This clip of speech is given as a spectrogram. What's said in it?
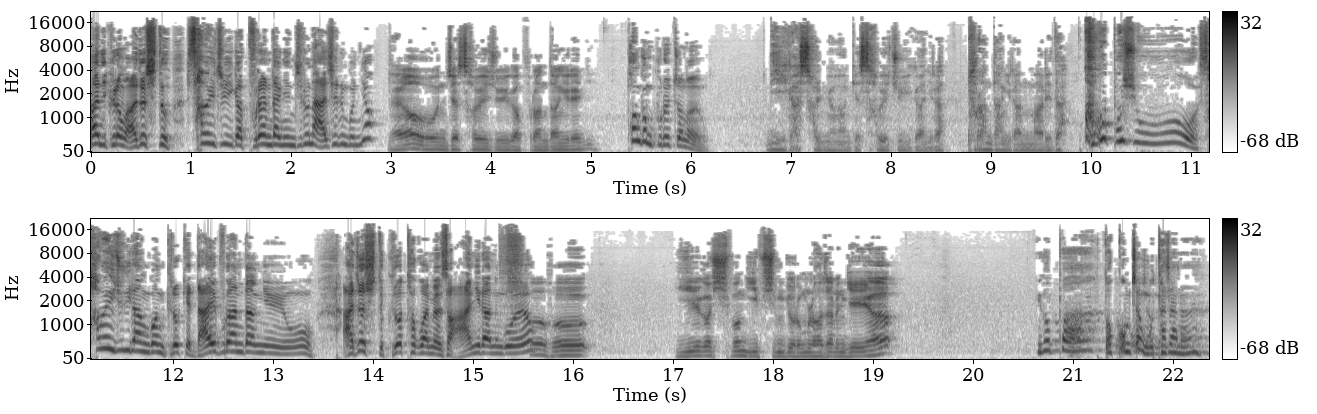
아니 그럼 아저씨도 사회주의가 불안당인 줄은 아시는군요? 내가 언제 사회주의가 불안당이래니? 방금 그랬잖아요. 네가 설명한 게 사회주의가 아니라 불안당이란 말이다. 그것 보시오. 사회주의란 건 그렇게 날 불안당이에요. 아저씨도 그렇다고 하면서 아니라는 거예요? 어허, 이해가 시방 입심교름을 하자는 게야? 이것 봐. 또 꼼짝 못 하잖아.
